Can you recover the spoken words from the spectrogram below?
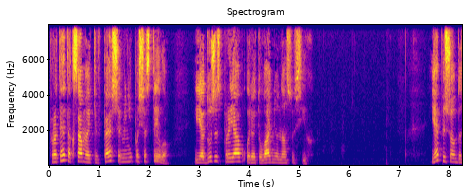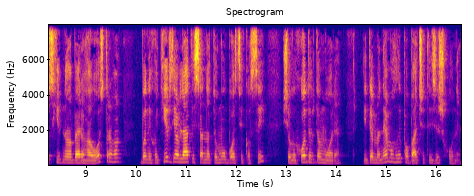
Проте, так само, як і вперше, мені пощастило, і я дуже сприяв урятуванню нас усіх. Я пішов до східного берега острова, бо не хотів з'являтися на тому боці коси, що виходив до моря, і де мене могли побачити зі шхуни.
